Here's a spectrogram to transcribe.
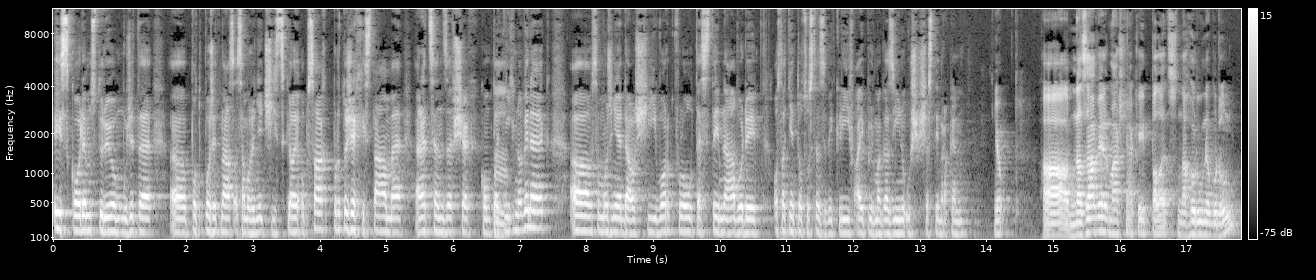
i s kódem Studio můžete uh, podpořit nás a samozřejmě číst skvělý obsah, protože chystáme recenze všech kompletních hmm. novinek, uh, samozřejmě další workflow, testy, návody, ostatně to, co jste zvyklí v iPure magazínu už šestým rokem. Jo. A na závěr máš nějaký palec nahoru nebo dolů?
